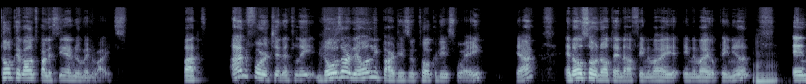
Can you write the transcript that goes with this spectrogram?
talk about Palestinian human rights but unfortunately, those are the only parties who talk this way. Yeah, and also not enough in my in my opinion. Mm-hmm. And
